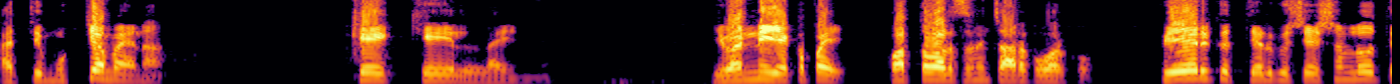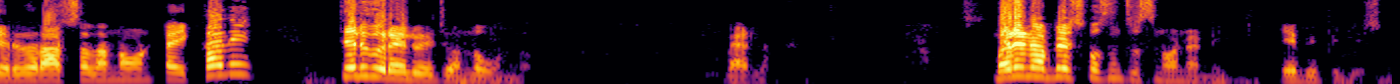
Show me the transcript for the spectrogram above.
అతి ముఖ్యమైన కేకే లైన్ని ఇవన్నీ ఇకపై కొత్త వలస నుంచి అరకు వరకు. పేరుకు తెలుగు స్టేషన్లు తెలుగు రాష్ట్రాలన్నా ఉంటాయి కానీ తెలుగు రైల్వే జోన్లో ఉండవు. బ్యాడ్ లక్ మరిన్ని అప్డేట్స్ కోసం చూస్తున్నాండి ఏబీపీ దేశం.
